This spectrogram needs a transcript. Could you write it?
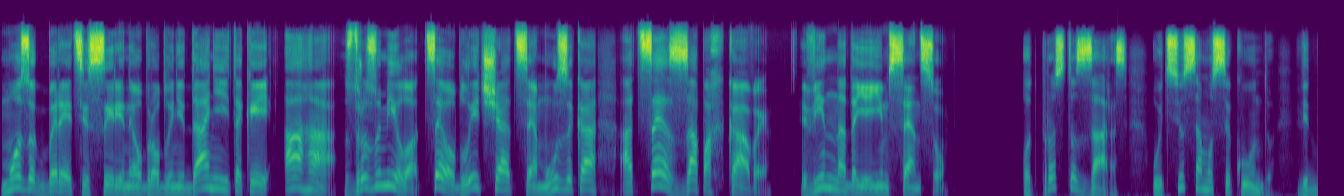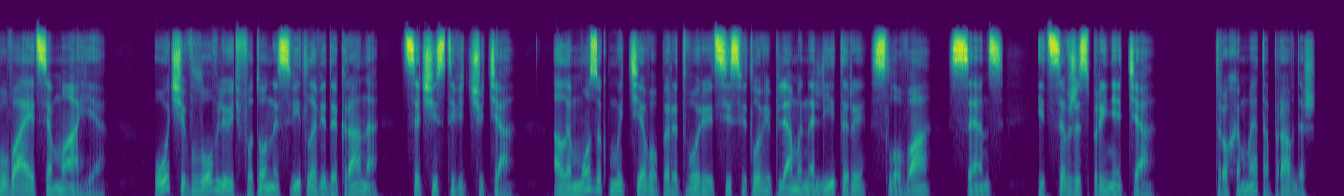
Мозок бере ці сирі необроблені дані і такий: ага, зрозуміло, це обличчя, це музика, а це запах кави. Він надає їм сенсу. От просто зараз, у цю саму секунду, відбувається магія. Очі вловлюють фотони світла від екрана це чисте відчуття. Але мозок миттєво перетворює ці світлові плями на літери, слова, сенс, і це вже сприйняття. Трохи мета, правда ж?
